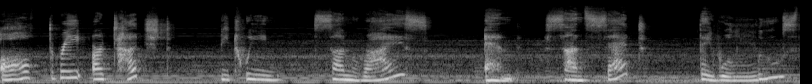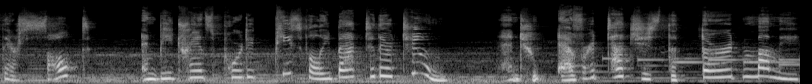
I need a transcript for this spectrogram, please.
all three are touched between sunrise and sunset, they will lose their salt and be transported peacefully back to their tomb. And whoever touches the third mummy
